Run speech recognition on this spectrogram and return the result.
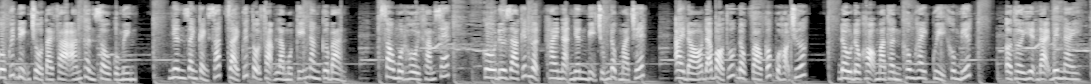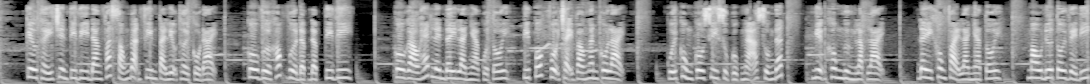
Cô quyết định trổ tài phá án thần sầu của mình Nhân danh cảnh sát giải quyết tội phạm là một kỹ năng cơ bản Sau một hồi khám xét Cô đưa ra kết luận hai nạn nhân bị trúng độc mà chết Ai đó đã bỏ thuốc độc vào cốc của họ trước Đầu độc họ mà thần không hay quỷ không biết Ở thời hiện đại bên này Kêu thấy trên TV đang phát sóng đoạn phim tài liệu thời cổ đại Cô vừa khóc vừa đập đập TV Cô gào hét lên đây là nhà của tôi Pipop vội chạy vào ngăn cô lại Cuối cùng cô suy sụp gục ngã xuống đất Miệng không ngừng lặp lại Đây không phải là nhà tôi, mau đưa tôi về đi.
